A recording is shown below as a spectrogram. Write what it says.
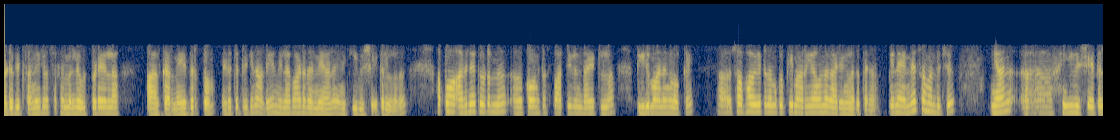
advocate Sunny Joseph M L A ഉൾപ്പെടെയുള്ള ആൾക്കാർ നേതൃത്വം എടുത്തിട്ടിരിക്കുന്ന അതേ നിലപാട് തന്നെയാണ് എനിക്ക് ഈ വിഷയത്തിലുള്ളത്. അപ്പോൾ അതിനെ തുടർന്ന് കോൺഗ്രസ് പാർട്ടിയിൽ ഉണ്ടായിട്ടുള്ള തീരുമാനങ്ങളൊക്കെ സ്വാഭാവികമായിട്ട് നമുക്കൊക്കെയും അറിയാവുന്ന കാര്യങ്ങളൊക്കെ തന്നെയാണ്. പിന്നെ എന്നെ സംബന്ധിച്ച് ഞാൻ ഈ വിഷയത്തിൽ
